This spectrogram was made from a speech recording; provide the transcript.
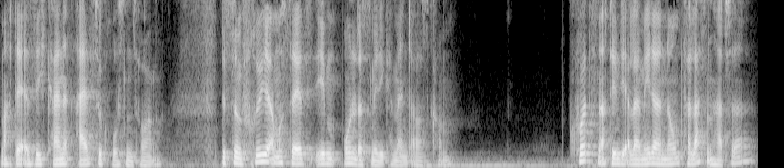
machte er sich keine allzu großen Sorgen. Bis zum Frühjahr musste er jetzt eben ohne das Medikament auskommen. Kurz nachdem die Alameda Nome verlassen hatte,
